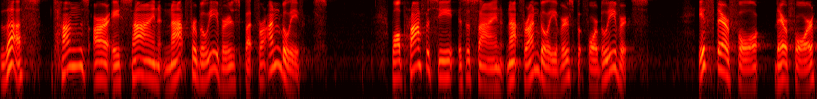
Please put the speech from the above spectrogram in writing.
Thus, tongues are a sign not for believers, but for unbelievers. While prophecy is a sign not for unbelievers, but for believers. If therefore Therefore,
